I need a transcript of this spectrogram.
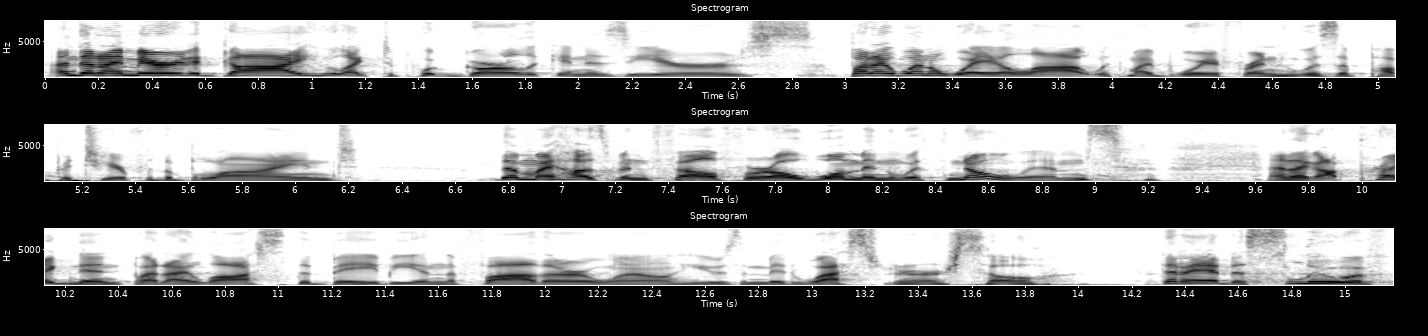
And then I married a guy who liked to put garlic in his ears. But I went away a lot with my boyfriend who was a puppeteer for the blind. Then my husband fell for a woman with no limbs. And I got pregnant, but I lost the baby. And the father, well, he was a Midwesterner, so then I had a slew of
